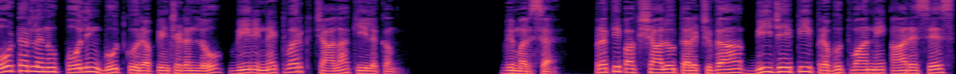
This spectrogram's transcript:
ఓటర్లను పోలింగ్ బూత్కు రప్పించడంలో వీరి నెట్వర్క్ చాలా కీలకం. విమర్శ. ప్రతిపక్షాలు తరచుగా బీజేపీ ప్రభుత్వాన్ని ఆర్ఎస్ఎస్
